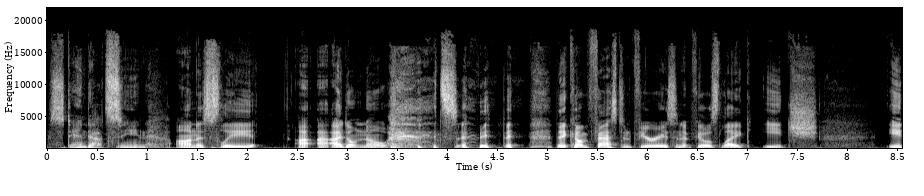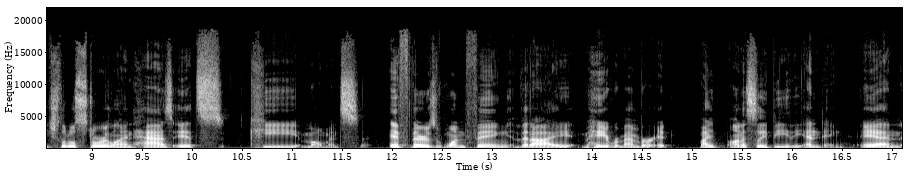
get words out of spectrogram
Standout scene. Honestly, I, I, don't know. it's they, they come fast and furious, and it feels like each each little storyline has its key moments. If there's one thing that I may remember, it might honestly be the ending. And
